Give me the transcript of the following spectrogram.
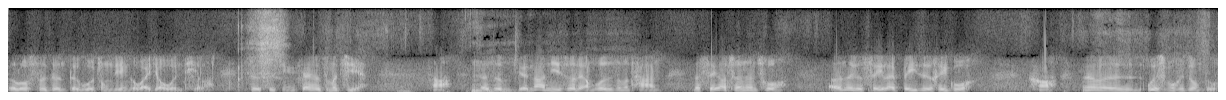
俄罗斯跟德国中间一个外交问题了。这个事情现在要怎么解？啊，那怎么解？那你说两国是怎么谈？那谁要承认错？而那个谁来背这个黑锅？好，那么为什么会中毒？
